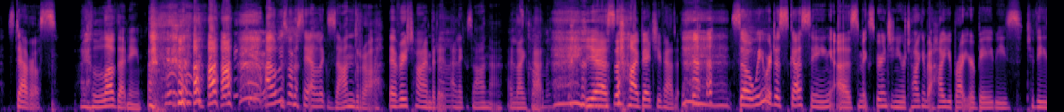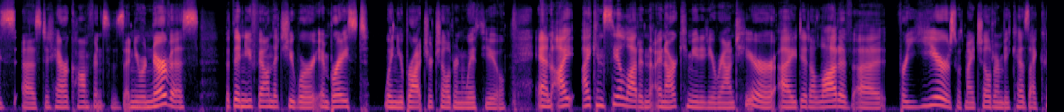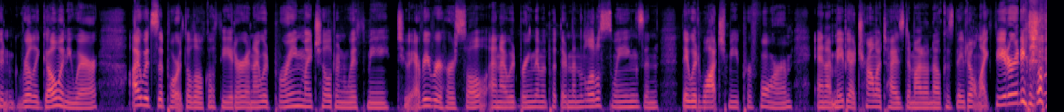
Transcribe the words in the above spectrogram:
Stavros. I love that name. I always want to say Alexandra every time, but it, Alexana. I like that. yes, I bet you've had it. So we were discussing uh, some experience, and you were talking about how you brought your babies to these uh, Statera conferences, and you were nervous, but then you found that you were embraced when you brought your children with you. And I, I can see a lot in, in our community around here. I did a lot of, uh, for years with my children because I couldn't really go anywhere. I would support the local theater and I would bring my children with me to every rehearsal and I would bring them and put them in the little swings and they would watch me perform. And I, maybe I traumatized them, I don't know, because they don't like theater anymore.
